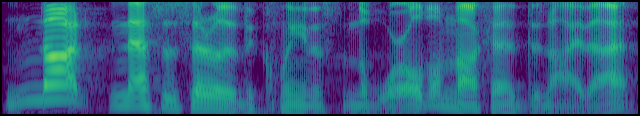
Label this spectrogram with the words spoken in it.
not necessarily the cleanest in the world. I'm not going to deny that.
